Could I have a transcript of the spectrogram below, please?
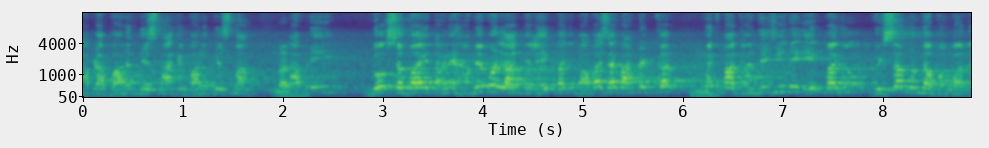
આપણા ભારત દેશમાં આખે ભારત દેશમાં આપણી લોકસભાએ તાણે સામે પણ લાગેલા એક બાજુ બાબા સાહેબ આંબેડકર મહાત્મા ગાંધીજી ને એક બાજુ બિરસા મુંડા ભગવાન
